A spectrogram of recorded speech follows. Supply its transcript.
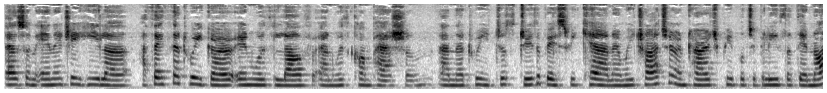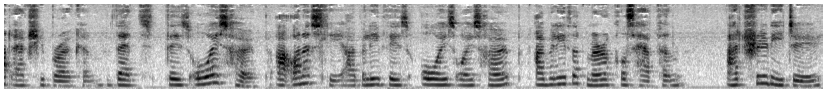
as an energy healer, I think that we go in with love and with compassion, and that we just do the best we can, and we try to encourage people to believe that they're not actually broken, that there's always hope. I, honestly, I believe there's always, always hope. I believe that miracles happen. I truly do.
